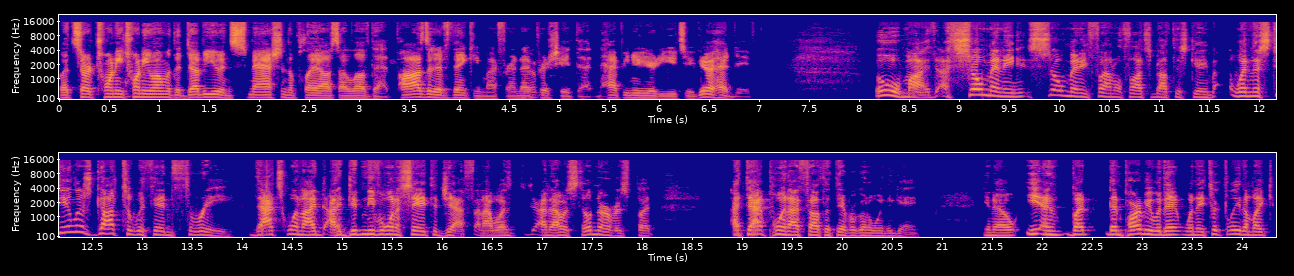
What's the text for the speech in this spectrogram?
Let's start 2021 with a W and smash in the playoffs. I love that. Positive thinking, my friend. I appreciate that. And Happy New Year to you too. Go ahead, Dave. Oh my, uh, so many, so many final thoughts about this game. When the Steelers got to within three, that's when I I didn't even want to say it to Jeff, and I was and I was still nervous, but at that point I felt that they were going to win the game. You know, and but then part of me with it when they took the lead, I'm like,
